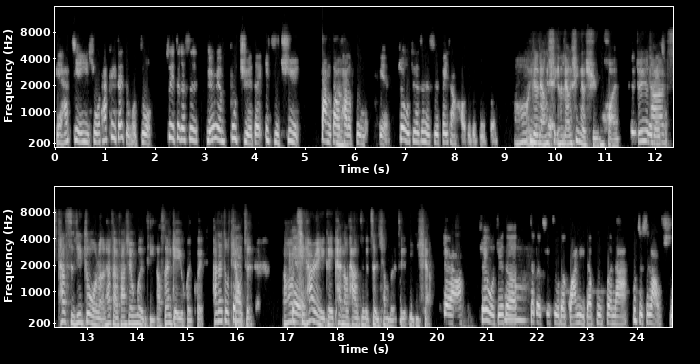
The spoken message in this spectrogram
给他建议说他可以再怎么做，所以这个是源源不绝的一直去荡到他的部门里面，嗯，所以我觉得这个是非常好的一个部分。哦，一个良性、良性的循环，就因为他他实际做了，他才发现问题，老师在给予回馈，他在做调整，然后其他人也可以看到他的这个正向的这个影响。对啊，所以我觉得这个群组的管理的部分啊，不只是老师。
